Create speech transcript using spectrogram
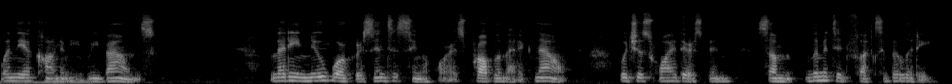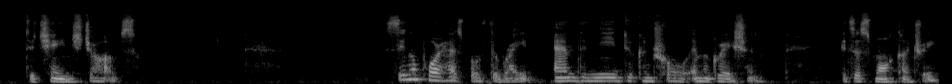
when the economy rebounds. Letting new workers into Singapore is problematic now, which is why there's been some limited flexibility to change jobs. Singapore has both the right and the need to control immigration. It's a small country.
